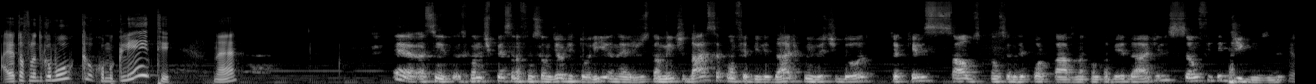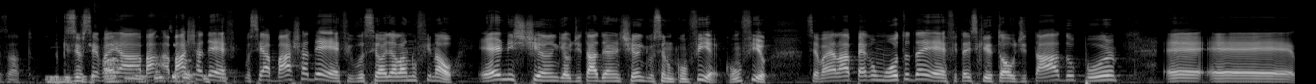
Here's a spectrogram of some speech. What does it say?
Aí eu tô falando como, como cliente, né? É, assim, quando a gente pensa na função de auditoria, né, justamente dá essa confiabilidade para o investidor que aqueles saldos que estão sendo reportados na contabilidade, eles são fidedignos, né? Exato. Porque se você vai aba abaixa a DF, você abaixa a DF, você olha lá no final, Ernest Young, auditado Ernest Young, você não confia? Confio. Você vai lá, pega um outro DF, tá escrito auditado por... É,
